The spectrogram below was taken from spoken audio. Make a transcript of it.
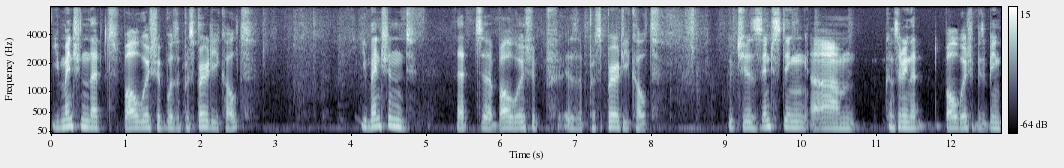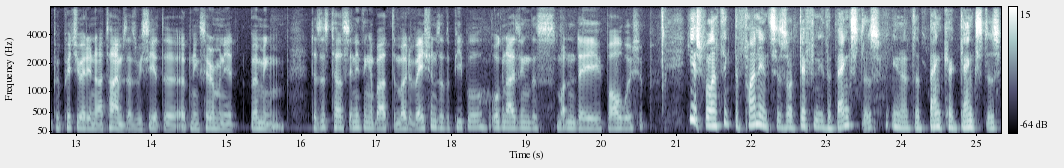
you mentioned that Baal worship was a prosperity cult. You mentioned that uh, Baal worship is a prosperity cult, which is interesting um, considering that Baal worship is being perpetuated in our times, as we see at the opening ceremony at Birmingham. Does this tell us anything about the motivations of the people organizing this modern day Baal worship? Yes, well, I think the finances are definitely the banksters, you know, the banker gangsters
